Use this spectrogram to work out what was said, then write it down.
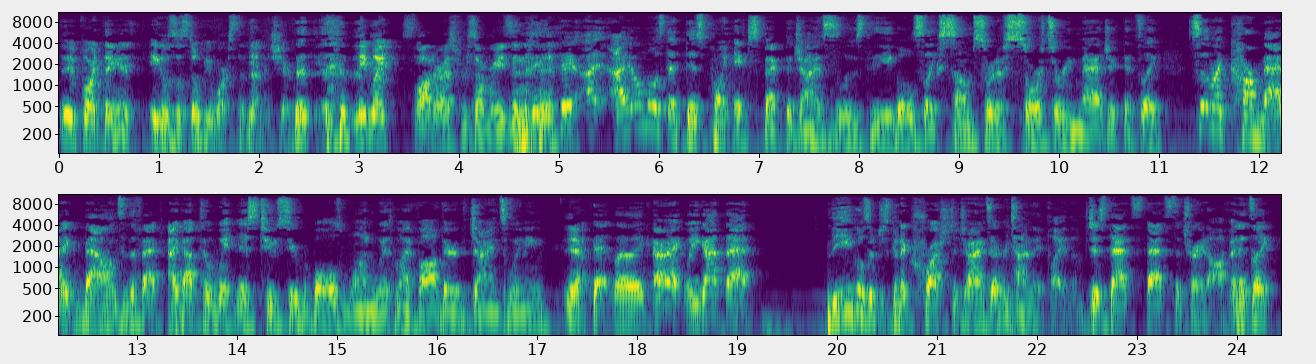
important thing is, Eagles will still be worse than them this year. they might slaughter us for some reason. They, I, I almost at this point expect the Giants to lose to the Eagles like some sort of sorcery magic that's like some like karmatic balance of the fact I got to witness two Super Bowls, one with my father, the Giants winning. Yeah. That like, all right, well you got that. The Eagles are just going to crush the Giants every time they play them. Just that's that's the trade off, and it's like,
